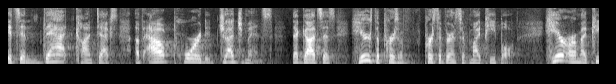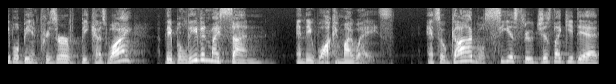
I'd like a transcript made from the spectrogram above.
It's in that context of outpoured judgments that God says, here's the perse- perseverance of my people. Here are my people being preserved because why? They believe in my son and they walk in my ways. And so God will see us through just like He did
